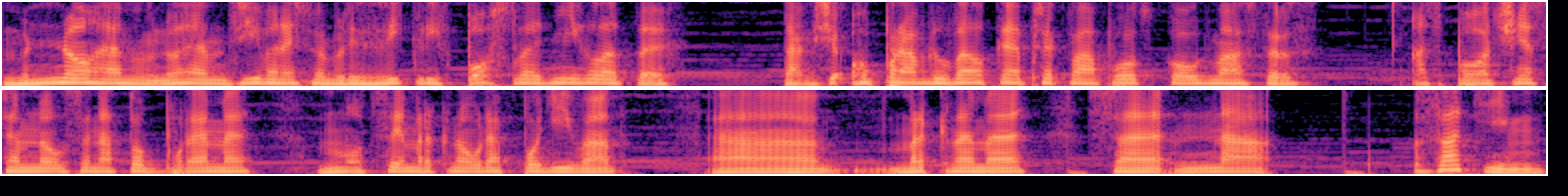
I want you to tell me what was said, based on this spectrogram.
mnohem, mnohem dříve, než jsme byli zvyklí v posledních letech. Takže opravdu velké překvap od Codemasters a společně se mnou se na to budeme moci mrknout a podívat. A mrkneme se na zatím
